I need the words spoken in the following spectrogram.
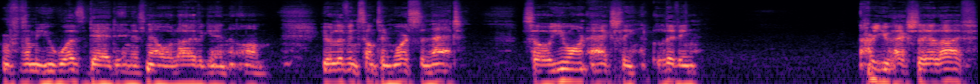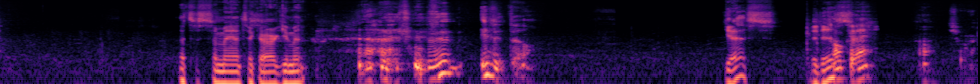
from somebody who was dead and is now alive again, um, you're living something worse than that. So you aren't actually living. Are you actually alive? That's a semantic argument. is it? Is it though? Yes, it is. Okay. Oh, sure.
